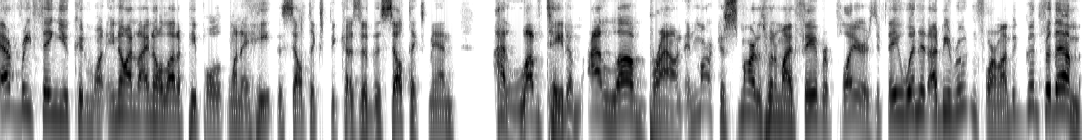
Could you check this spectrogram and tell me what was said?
everything you could want. You know, I know a lot of people want to hate the Celtics because of the Celtics. Man, I love Tatum. I love Brown. And Marcus Smart is one of my favorite players. If they win it, I'd be rooting for them. I'd be good for them.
